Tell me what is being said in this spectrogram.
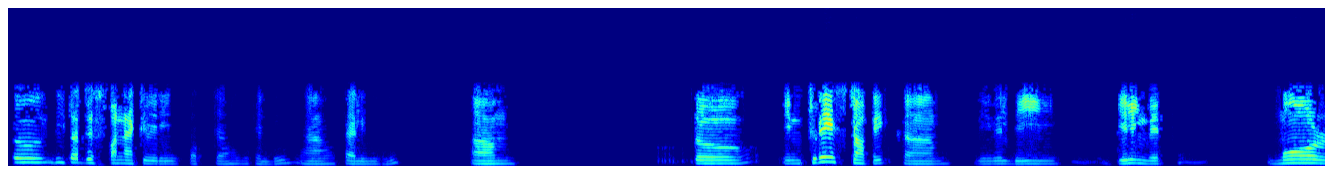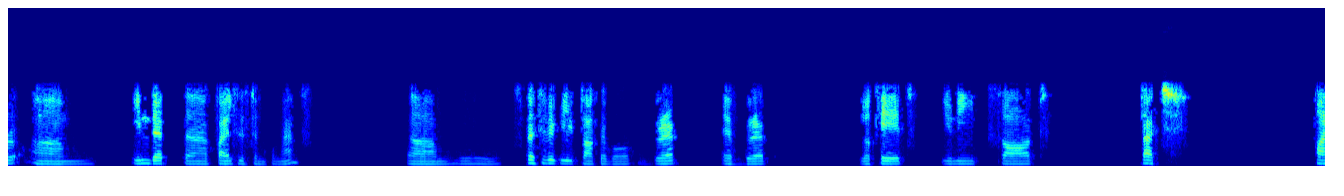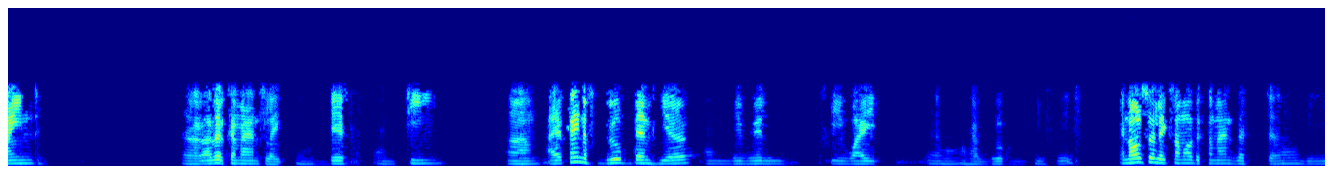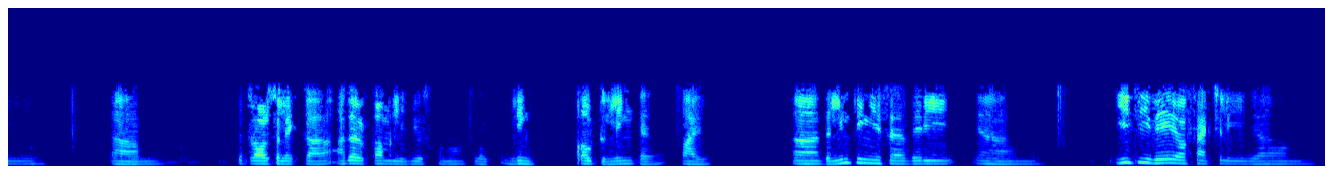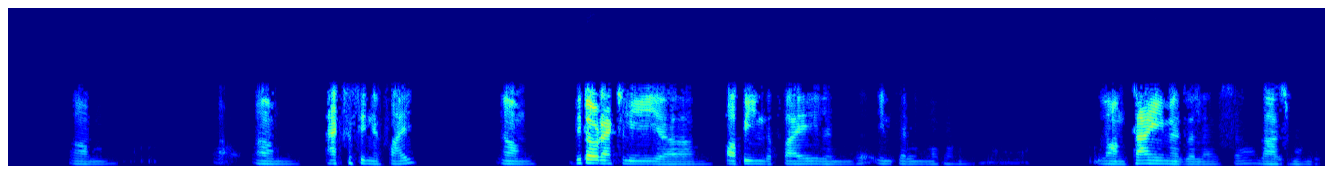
So these are just fun activities that uh, you can do uh, fairly easily. Um, so in today's topic um, we will be dealing with more um, in-depth uh, file system commands. Um, we specifically talk about grep, fgrep, locate, unique, sort, touch, find, other commands like diff and tee. Um, I have kind of grouped them here and we will see why uh, I have grouped these ways and also like some of the commands that uh, we um, that are also like uh, other commonly used commands like link how to link a file. Uh, the linking is a very um, easy way of actually um, um, um accessing a file um, without actually uh, copying the file and incurring a long time as well as uh, large memory.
